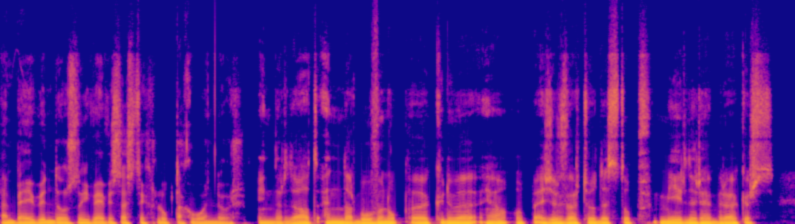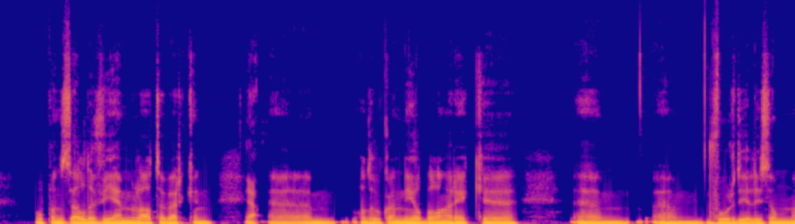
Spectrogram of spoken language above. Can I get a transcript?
en bij Windows 365 loopt dat gewoon door. Inderdaad, en daarbovenop kunnen we ja, op Azure Virtual Desktop meerdere gebruikers op eenzelfde VM laten werken. Ja. Um, wat ook een heel belangrijk um, um, voordeel is om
